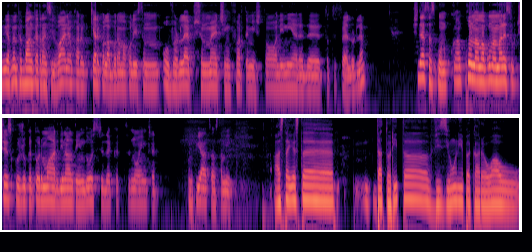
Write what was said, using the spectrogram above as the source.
îi avem pe Banca Transilvania, care chiar colaborăm acolo, este un overlap și un matching foarte mișto, o aliniere de toate felurile. Și de asta spun, culmea am avut mai mare succes cu jucători mari din alte industrie decât noi între în piața asta mică. Asta este datorită viziunii pe care o au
